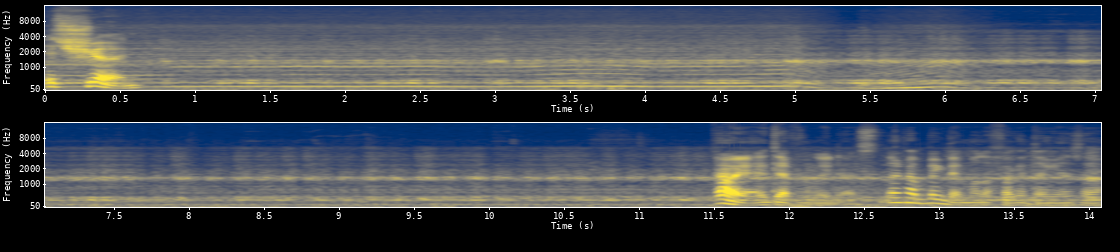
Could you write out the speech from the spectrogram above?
It should. Oh yeah, it definitely does. Look how big that motherfucking thing is, though.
